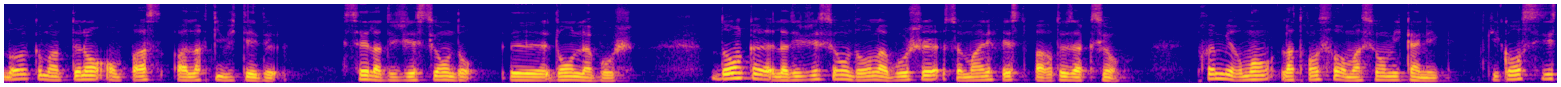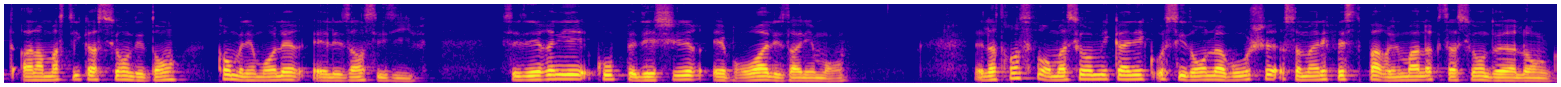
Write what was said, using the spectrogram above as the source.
Donc maintenant, on passe à l'activité 2. C'est la digestion dans, euh, dans, la bouche. Donc la digestion dans la bouche se manifeste par deux actions. Premièrement, la transformation mécanique, qui consiste à la mastication des dents comme les molaires et les incisives. Ces derniers coupent, déchirent et broient les aliments. la transformation mécanique aussi dans la bouche se manifeste par une malaxation de la langue.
